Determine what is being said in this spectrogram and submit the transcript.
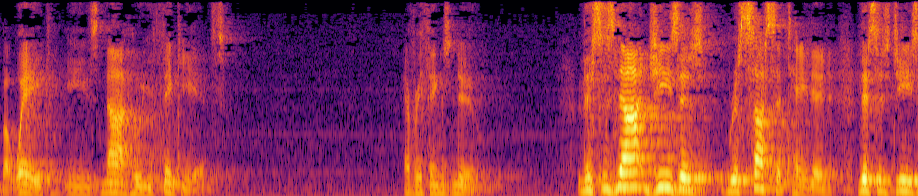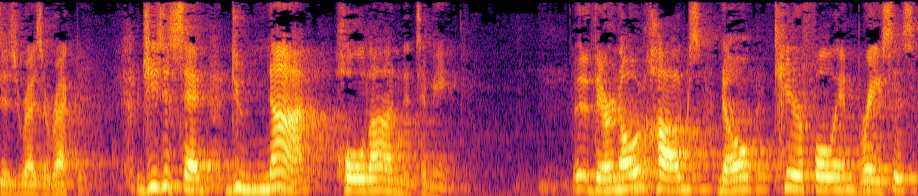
But wait, he's not who you think he is. Everything's new. This is not Jesus resuscitated. This is Jesus resurrected. Jesus said, do not hold on to me. There are no hugs, no tearful embraces.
